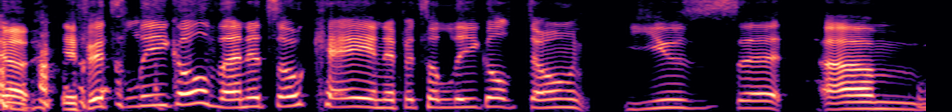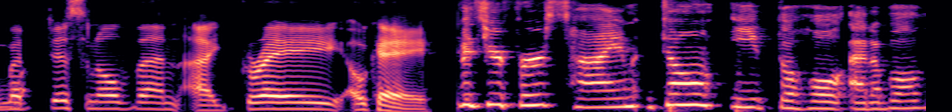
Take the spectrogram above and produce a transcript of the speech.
Yeah, if it's legal then it's okay and if it's illegal don't use it um medicinal then i gray okay If it's your first time, don't eat the whole edible.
